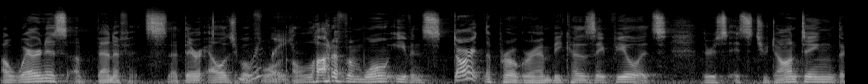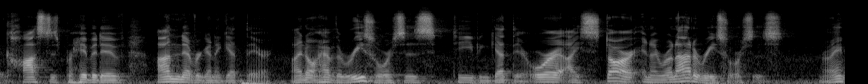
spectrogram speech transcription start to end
Awareness of benefits that they're eligible Really? for. A lot of them won't even start the program because they feel it's there's it's too daunting, the cost is prohibitive. I'm never going to get there. I don't have the resources to even get there, or I start and I run out of resources, right?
